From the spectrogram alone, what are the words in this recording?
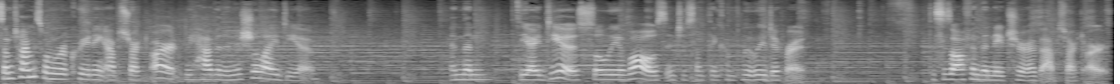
Sometimes when we're creating abstract art, we have an initial idea, and then the idea slowly evolves into something completely different. This is often the nature of abstract art.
